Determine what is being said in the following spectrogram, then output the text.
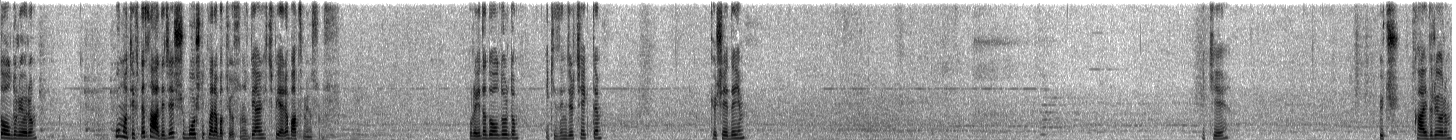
Dolduruyorum. Bu motifte sadece şu boşluklara batıyorsunuz. Diğer hiçbir yere batmıyorsunuz. Burayı da doldurdum. İki zincir çektim. Köşedeyim. İki. Üç. Kaydırıyorum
